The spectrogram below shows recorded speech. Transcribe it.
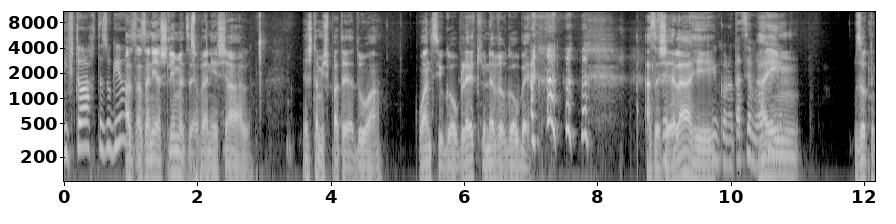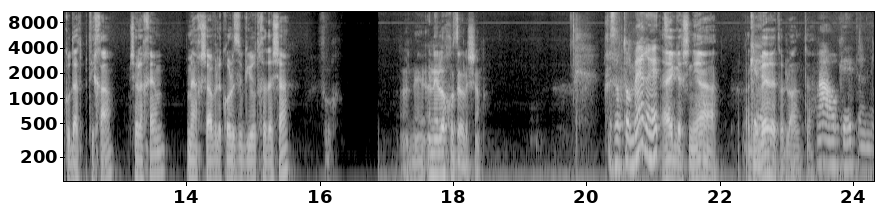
לפתוח את הזוגיות? אז, אז אני אשלים את זה ואני אשאל, יש את המשפט הידוע, once you go black, you never go back. אז השאלה היא, עם קונוטציה מאוד האם זאת נקודת פתיחה שלכם מעכשיו לכל זוגיות חדשה? הפוך. אני, אני לא חוזר לשם. זאת אומרת... רגע, שנייה, הגברת עוד לא ענתה. אה, אוקיי, תעני.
